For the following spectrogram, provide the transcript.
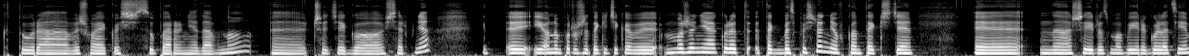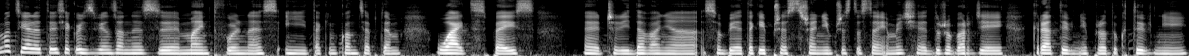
która wyszła jakoś super niedawno, 3 sierpnia. I, i ona porusza taki ciekawy, może nie akurat tak bezpośrednio w kontekście naszej rozmowy i regulacji emocji, ale to jest jakoś związane z mindfulness i takim konceptem white space, czyli dawania sobie takiej przestrzeni, przez to stajemy się dużo bardziej kreatywni, produktywni,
